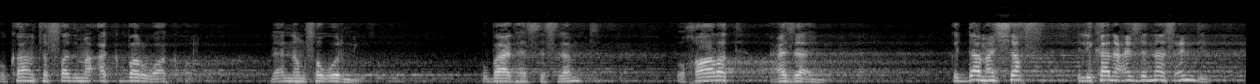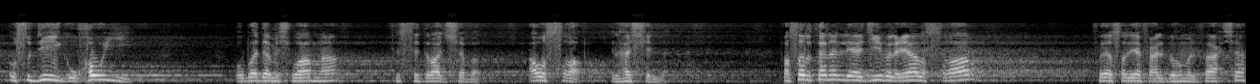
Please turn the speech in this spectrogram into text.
وكانت الصدمة أكبر وأكبر لأنه مصورني. وبعدها استسلمت وخارت عزائمي. قدام هالشخص اللي كان أعز الناس عندي وصديق وخويي وبدأ مشوارنا في استدراج الشباب أو الصغار الهالشلة فصرت أنا اللي أجيب العيال الصغار فيصل يفعل بهم الفاحشة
